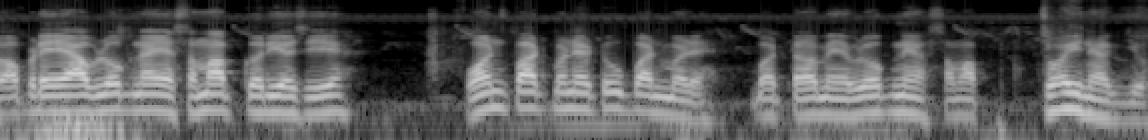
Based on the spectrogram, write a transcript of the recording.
તો આપણે આ વ્લોગને અહીંયા સમાપ્ત કરીએ છીએ. વન પાર્ટ મને ટુ પાર્ટ મળે. બટ તમે વ્લોગને સમાપ્ત જોઈ નાખજો.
